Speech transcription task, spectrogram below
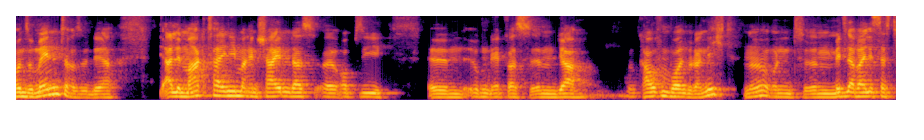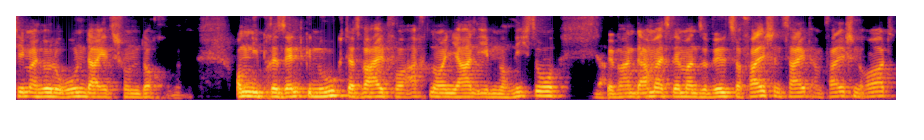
Konsument, also der, alle Marktteilnehmer entscheiden das, äh, ob sie ähm, irgendetwas ähm, ja, kaufen wollen oder nicht. Ne? Und ähm, mittlerweile ist das Thema Hyaluron da jetzt schon doch omnipräsent genug. Das war halt vor acht, neun Jahren eben noch nicht so. Ja. Wir waren damals, wenn man so will, zur falschen Zeit am falschen Ort,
